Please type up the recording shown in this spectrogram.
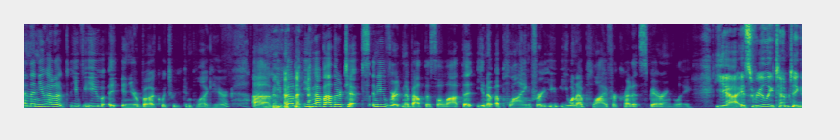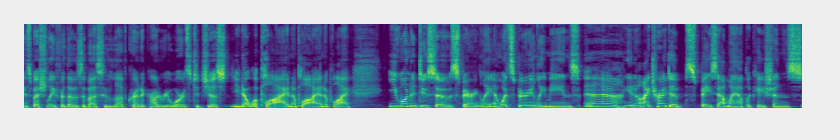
And then you had a you you in your book, which we can plug here. Um, you've got you have other tips, and you've written about this a lot. That you know, applying for you you want to apply for credit sparingly. Yeah, it's really tempting, especially for those of us who love credit card rewards, to just you know apply and apply and apply you want to do so sparingly. And what sparingly means, eh, you know, I try to space out my applications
